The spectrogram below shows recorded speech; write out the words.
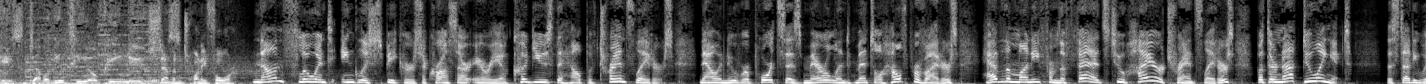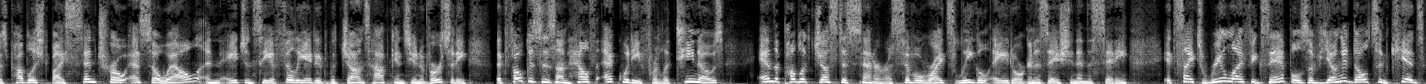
is WTOP News. 724. Non-fluent English speakers across our area could use the help of translators. Now a new report says Maryland mental health providers have the money from the feds to hire translators, but they're not doing it. The study was published by Centro SOL, an agency affiliated with Johns Hopkins University that focuses on health equity for Latinos and the Public Justice Center, a civil rights legal aid organization in the city. It cites real life examples of young adults and kids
